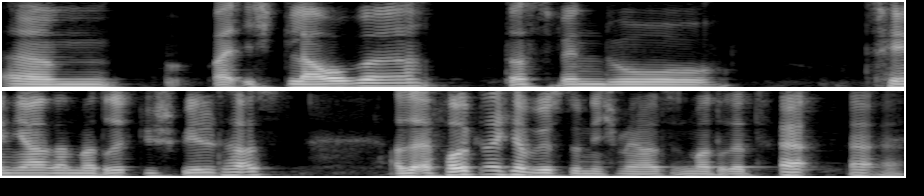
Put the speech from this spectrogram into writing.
ähm, weil ich glaube, dass wenn du zehn Jahre in Madrid gespielt hast, also erfolgreicher wirst du nicht mehr als in Madrid. Ja, ja, ja.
